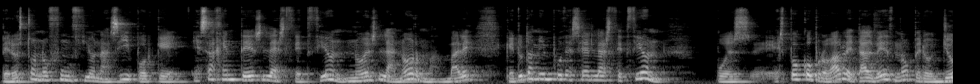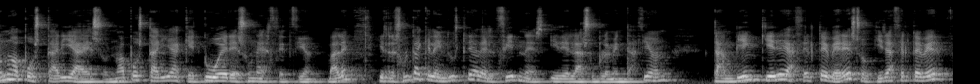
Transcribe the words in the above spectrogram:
Pero esto no funciona así porque esa gente es la excepción, no es la norma, ¿vale? Que tú también puedes ser la excepción. Pues eh, es poco probable, tal vez, ¿no? Pero yo no apostaría a eso, no apostaría a que tú eres una excepción, ¿vale? Y resulta que la industria del fitness y de la suplementación también quiere hacerte ver eso, quiere hacerte ver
